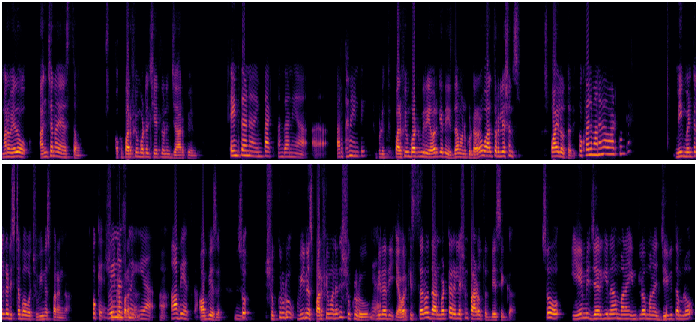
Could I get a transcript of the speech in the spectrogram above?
మనం ఏదో అంచనా వేస్తాం. ఒక పర్ఫ్యూమ్ బాటిల్ చేతిలో నుంచి జారిపోయింది. ఏంటి దాని ఇంపాక్ట్ దాని ఆ, ఆ, అర్థం ఏంటి? ఇప్పుడు పర్ఫ్యూమ్ బాటిల్ మీరు ఎవరికైతే ఇద్దాం అనుకుంటారో వాళ్ళతో రిలేషన్స్ స్పాయిల్ అవుతుంది. ఒకవేళ మనమే వాడుకుంటే? మీకు మెంటల్గా డిస్టర్బ్ అవ్వచ్చు వీనస్ పరంగా. Okay Venus. ఆ. ఆబ్వియస్గా. ఆబ్వియస్ మ్మ్. సో శుక్రుడు వీనస్ పర్ఫ్యూమ్ అనేది శుక్రుడు. మీరు అది ఎవరికి ఇస్తారో దాన్ని బట్టి రిలేషన్ పాడవుతుంది బేసిక్గా. సో ఏమి జరిగినా మన ఇంట్లో మన జీవితంలో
